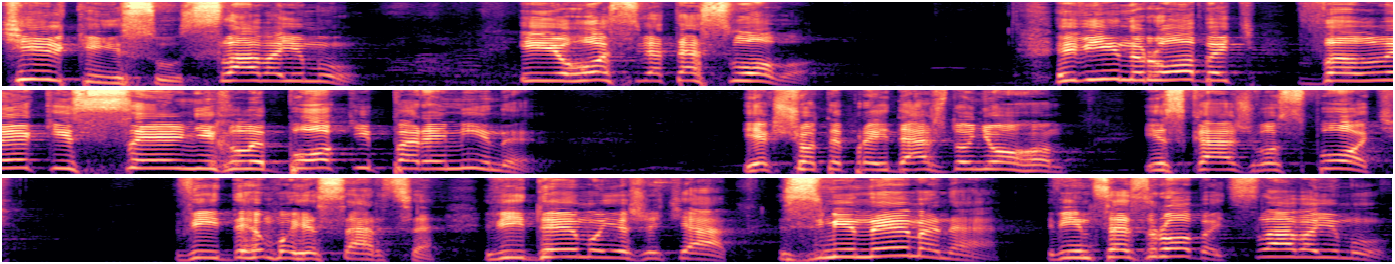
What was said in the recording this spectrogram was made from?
тільки Ісус. Слава Йому. І Його святе Слово. Він робить великі, сильні, глибокі переміни. Якщо ти прийдеш до нього і скажеш, Господь, війди в моє серце, війди в моє життя, зміни мене, Він це зробить. Слава йому.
